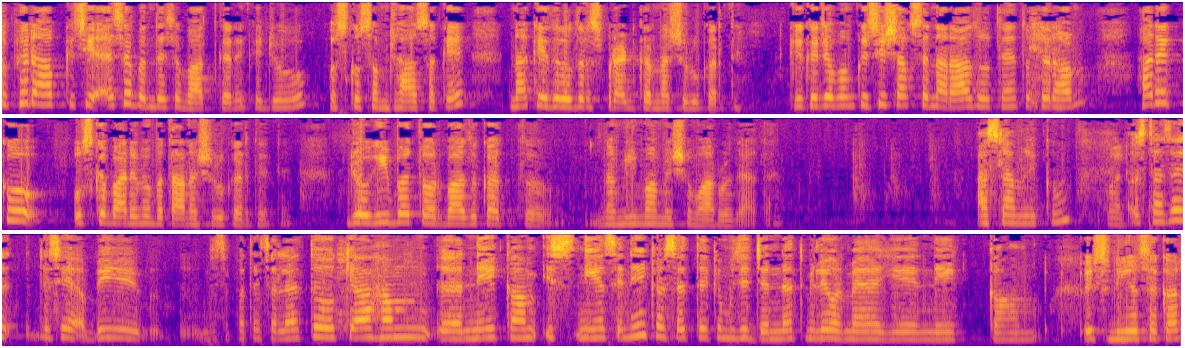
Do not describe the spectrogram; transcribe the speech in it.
تو پھر آپ کسی ایسے بندے سے بات کریں کہ جو اس کو سمجھا سکے نہ کہ ادھر ادھر اسپریڈ کرنا شروع کر دیں کیونکہ جب ہم کسی شخص سے ناراض ہوتے ہیں تو پھر ہم ہر ایک کو اس کے بارے میں بتانا شروع کر دیتے ہیں جو غیبت اور بعض اوقات نمیما میں شمار ہو جاتا ہے السلام علیکم استاذ جیسے ابھی جیسے پتہ چلا تو کیا ہم نیک کام اس نیت سے نہیں کر سکتے کہ مجھے جنت ملے اور میں یہ نیک کام اس نیت سے کر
